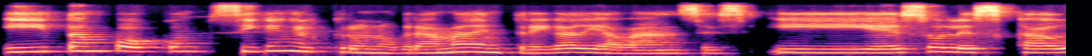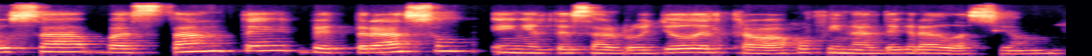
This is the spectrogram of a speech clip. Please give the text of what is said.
y tampoco siguen el cronograma de entrega de avances y eso les causa bastante retraso en el desarrollo del trabajo final de graduación.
